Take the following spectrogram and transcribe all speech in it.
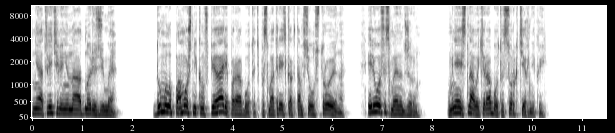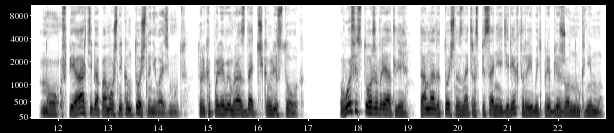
не ответили ни на одно резюме. Думала помощником в пиаре поработать, посмотреть, как там все устроено. Или офис-менеджером. У меня есть навыки работы с оргтехникой. Ну, в пиар тебя помощником точно не возьмут. Только полевым раздатчиком листовок. В офис тоже вряд ли. Там надо точно знать расписание директора и быть приближенным к нему.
